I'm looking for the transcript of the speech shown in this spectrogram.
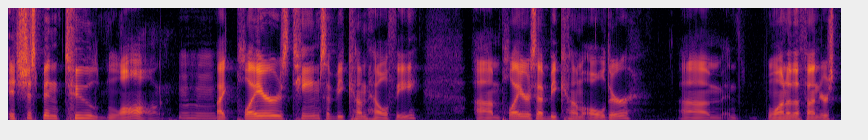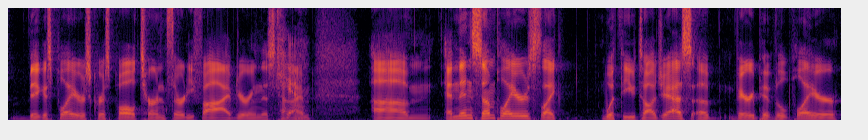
It's just been too long. Like players, teams have become healthy. Um, players have become older. Um, and one of the Thunder's biggest players, Chris Paul, turned 35 during this time. Um, and then some players, like with the Utah Jazz, a very pivotal player,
